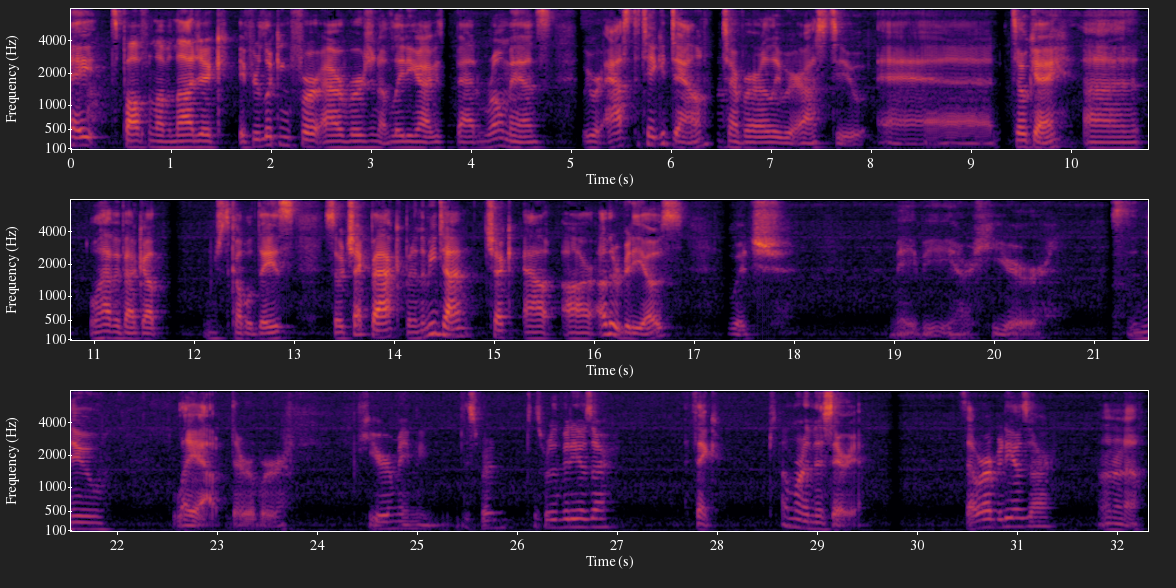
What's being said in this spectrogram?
Hey, it's Paul from Love and Logic. If you're looking for our version of Lady Gaga's Bad Romance, we were asked to take it down. Temporarily, we were asked to, and it's okay. Uh, we'll have it back up in just a couple days. So check back, but in the meantime, check out our other videos, which maybe are here. It's the new layout. They're over here, maybe this where, is this where the videos are? I think. Somewhere in this area. Is that where our videos are? I don't know.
